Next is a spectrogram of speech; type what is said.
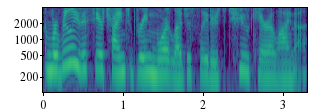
And we're really this year trying to bring more legislators to Carolina.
